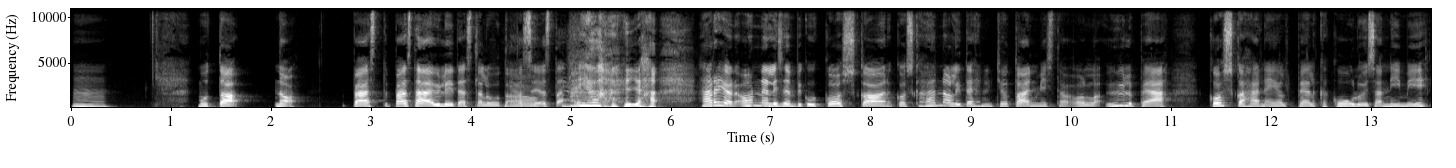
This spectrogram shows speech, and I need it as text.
Mm. Mutta no, pääst, päästään yli tästä luuta-asiasta. Ja, ja Häri on onnellisempi kuin koskaan, koska hän oli tehnyt jotain, mistä olla ylpeä, koska hän ei ollut pelkkä kuuluisa nimi.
